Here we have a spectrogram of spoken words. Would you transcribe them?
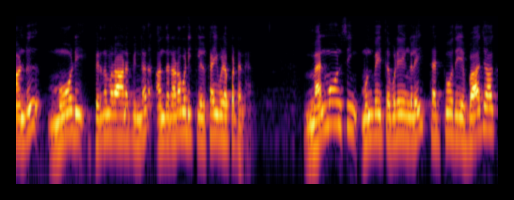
ஆண்டு மோடி பிரதமரான பின்னர் அந்த நடவடிக்கைகள் கைவிடப்பட்டன. மன்மோகன் சிங் முன்வைத்த விடயங்களை தற்போதைய பாஜக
